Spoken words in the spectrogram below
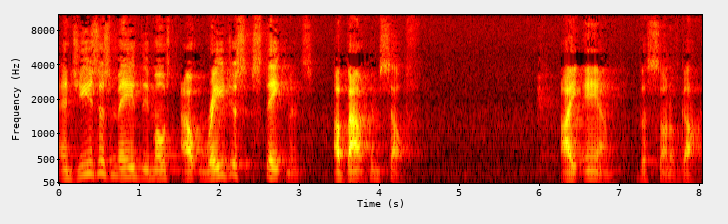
And Jesus made the most outrageous statements about himself I am the Son of God.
